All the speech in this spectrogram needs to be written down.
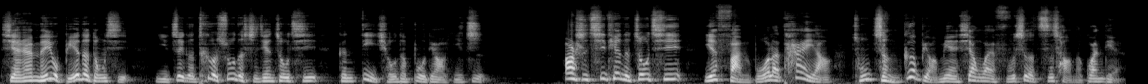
显然没有别的东西以这个特殊的时间周期跟地球的步调一致。二十七天的周期也反驳了太阳从整个表面向外辐射磁场的观点。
